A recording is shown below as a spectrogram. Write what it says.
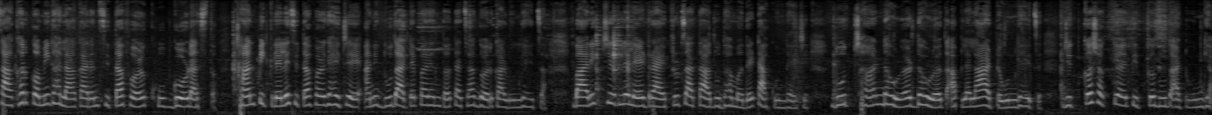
साखर कमी घाला कारण सीताफळ खूप गोड असतं. छान पिकलेले सीताफळ घ्यायचे आणि दूध आटेपर्यंत त्याचा गर काढून घ्यायचा. बारीक चिरलेले ड्रायफ्रूट्स आता दुधामध्ये टाकून द्यायचे. दूध छान ढवळत ढवळत आपल्याला आटवून घ्यायचे जितकं शक्य आहे तितकं दूध आटवून घ्या.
